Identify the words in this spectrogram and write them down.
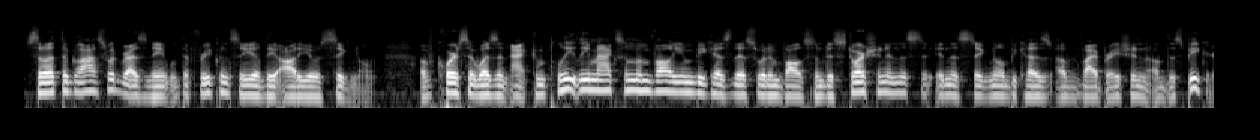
so that the glass would resonate with the frequency of the audio signal. Of course, it wasn't at completely maximum volume because this would involve some distortion in the, in the signal because of the vibration of the speaker.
